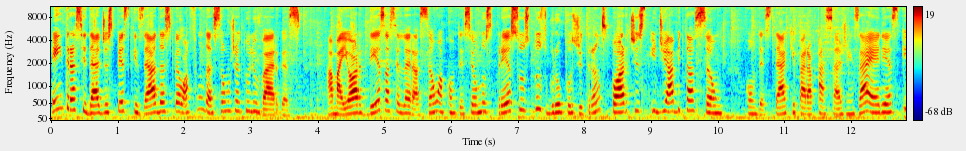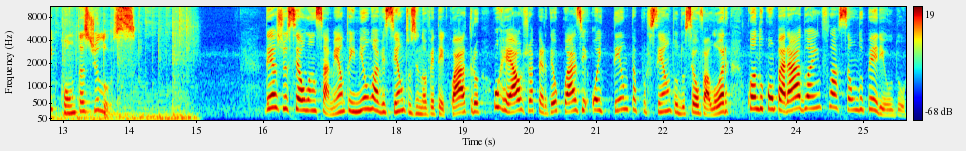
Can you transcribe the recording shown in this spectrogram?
entre as cidades pesquisadas pela Fundação Getúlio Vargas. A maior desaceleração aconteceu nos preços dos grupos de transportes e de habitação com destaque para passagens aéreas e contas de luz. Desde seu lançamento em 1994, o real já perdeu quase 80% do seu valor quando comparado à inflação do período.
